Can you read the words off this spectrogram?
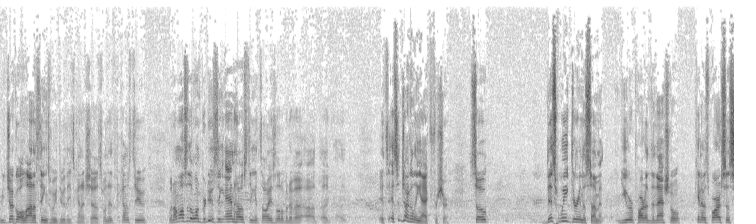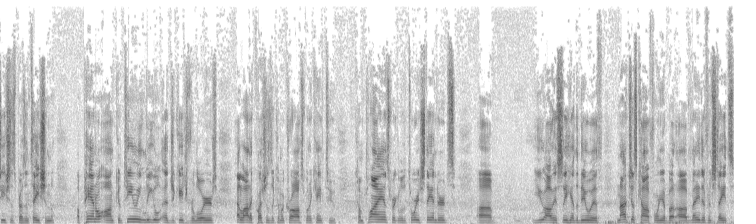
We juggle a lot of things when we do these kind of shows. When it comes to when I'm also the one producing and hosting, it's always a little bit of a, a, a, a it's it's a juggling act for sure. So this week during the summit, you were part of the National Cannabis Bar Association's presentation, a panel on continuing legal education for lawyers. Had a lot of questions that come across when it came to compliance, regulatory standards. Uh, you obviously have to deal with not just California, but uh, many different states.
